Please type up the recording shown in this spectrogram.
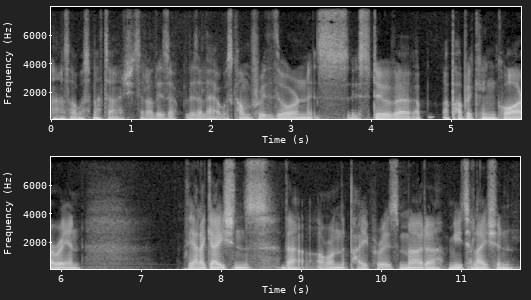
And I was like, what's the matter? And she said, oh, there's a there's a letter that's come through the door, and it's it's to do with a, a, a public inquiry, and the allegations that are on the paper is murder, mutilation,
